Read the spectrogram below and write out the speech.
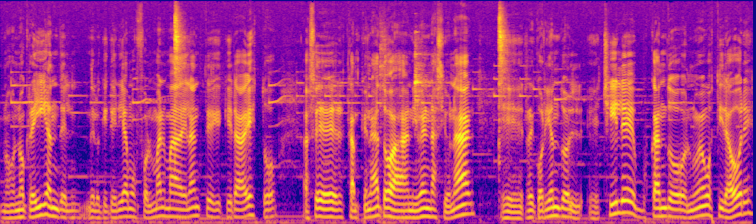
no- no creían del- de lo que queríamos formar más adelante, que era esto, hacer campeonato a nivel nacional, eh, recorriendo el, eh, Chile, buscando nuevos tiradores.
